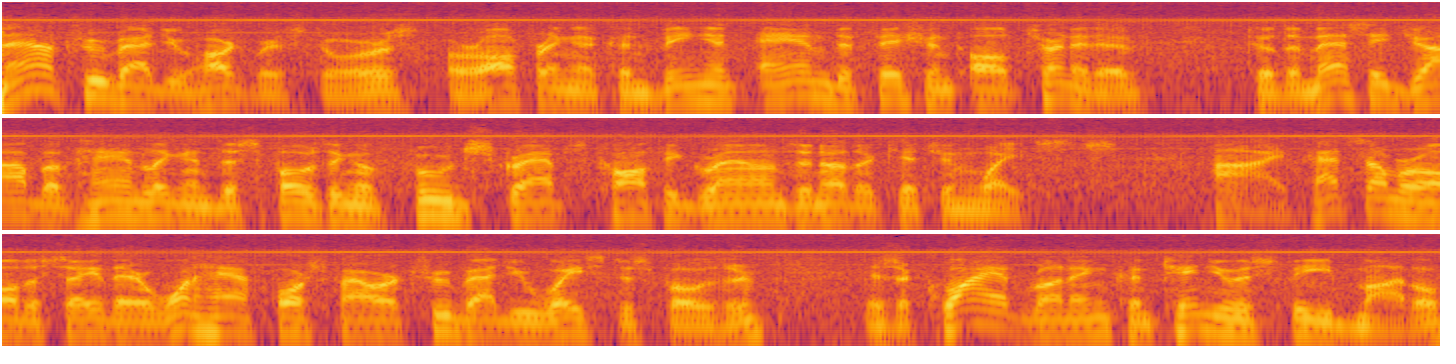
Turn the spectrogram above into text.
Now True Value hardware stores are offering a convenient and efficient alternative to the messy job of handling and disposing of food scraps, coffee grounds, and other kitchen wastes. Hi, Pat Summerall to say their one-half horsepower True Value waste disposer is a quiet-running, continuous feed model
